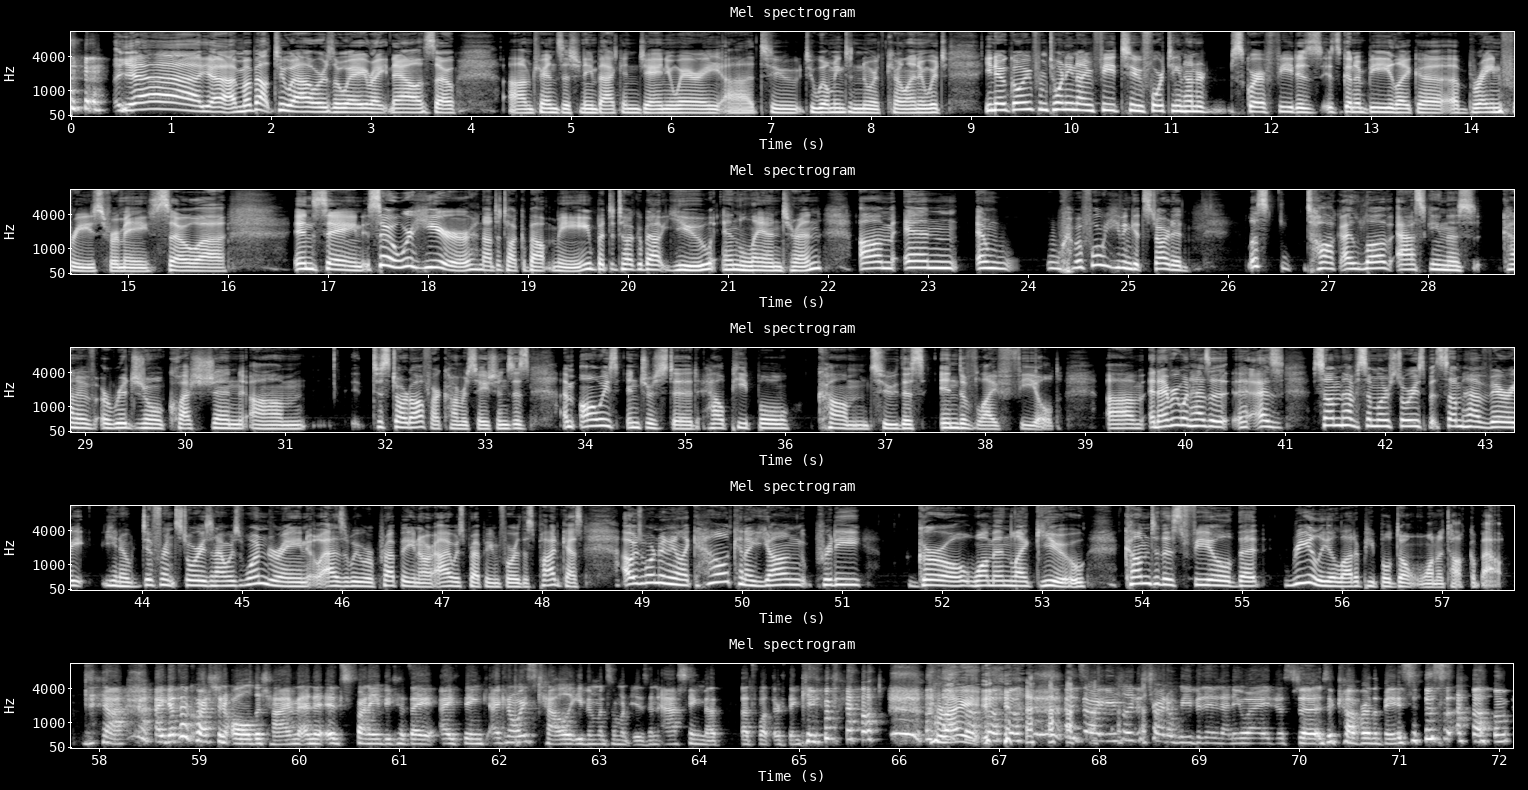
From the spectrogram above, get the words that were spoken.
yeah, yeah. I'm about two hours away right now. So um, transitioning back in January uh, to to Wilmington, North Carolina, which you know, going from 29 feet to 1,400 square feet is is going to be like a, a, brain freeze for me. So. Uh, insane. So we're here not to talk about me, but to talk about you and Lantern. Um, and and before we even get started, let's talk. I love asking this kind of original question um, to start off our conversations is I'm always interested how people come to this end of life field. Um, and everyone has a as some have similar stories, but some have very you know different stories. And I was wondering as we were prepping, or I was prepping for this podcast, I was wondering like how can a young, pretty girl, woman like you come to this field that really a lot of people don't want to talk about? Yeah, I get that question all the time, and it's funny because I I think I can always tell even when someone isn't asking that that's what they're thinking about. Right. and so I usually just try to weave it in anyway, just to to cover the bases. um,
